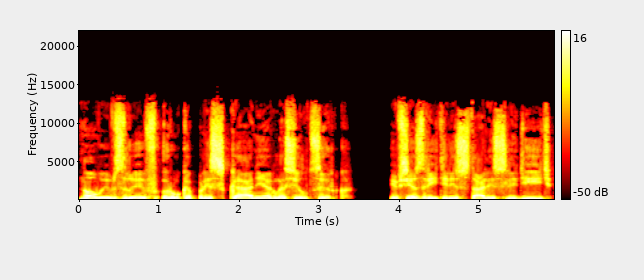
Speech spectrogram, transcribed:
Новый взрыв рукоплескания огласил цирк, и все зрители стали следить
